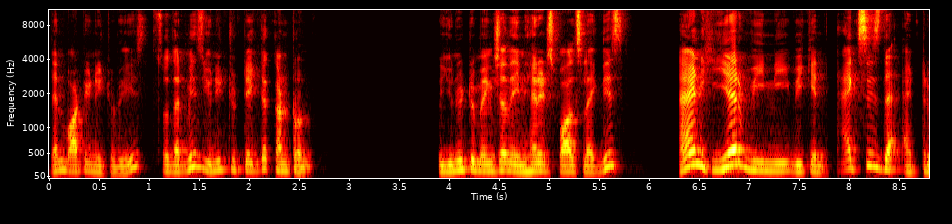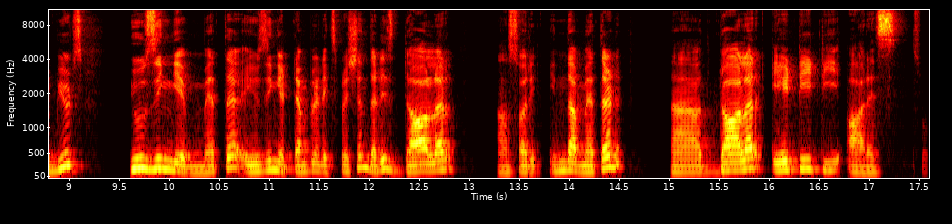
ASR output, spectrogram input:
Then what you need to do is so that means you need to take the control. So you need to mention the inherits false like this. And here we need we can access the attributes using a method using a template expression that is dollar uh, sorry in the method uh, dollar attrs so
